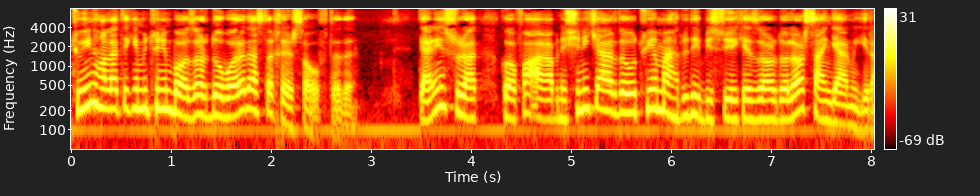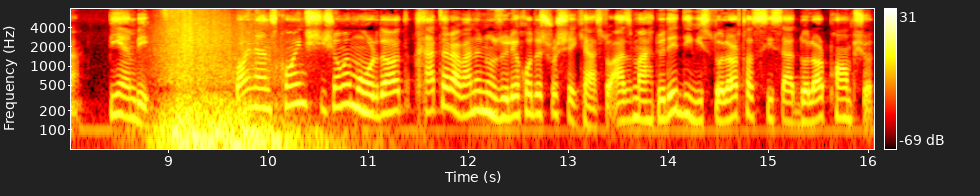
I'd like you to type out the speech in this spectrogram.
تو این حالته که می‌تونیم بازار دوباره دست خرسا افتاده. در این صورت گافا عقب نشینی کرده و توی محدود 21000 دلار سنگر می‌گیرن. BNB بایننس کوین ششم مرداد خط روند نزولی خودش رو شکست و از محدوده 200 دلار تا 300 دلار پامپ شد.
